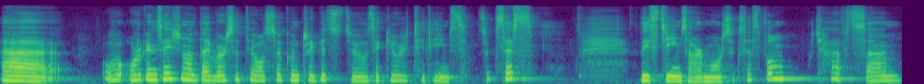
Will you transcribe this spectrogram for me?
Uh, organizational diversity also contributes to security teams' success. These teams are more successful, which have, um,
